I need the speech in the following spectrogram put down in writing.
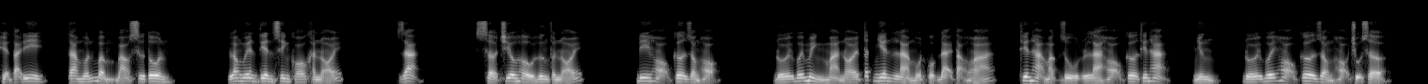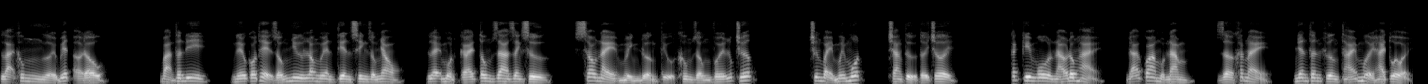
hiện tại đi ta muốn bẩm báo sư tôn. Long nguyên tiên sinh khó khăn nói. Dạ. Sở chiêu hầu hưng phấn nói. Đi họ cơ dòng họ. Đối với mình mà nói tất nhiên là một cuộc đại tạo hóa thiên hạ mặc dù là họ cơ thiên hạ nhưng đối với họ cơ dòng họ trụ sở lại không người biết ở đâu. Bản thân đi nếu có thể giống như long nguyên tiên sinh giống nhau lệ một cái tông gia danh sư sau này mình đường tựu không giống với lúc trước. Chương bảy mươi 71, trang tử tới chơi. Cách kim ô náo đông hải đã qua một năm giờ khắc này nhân thân khương thái mười hai tuổi.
